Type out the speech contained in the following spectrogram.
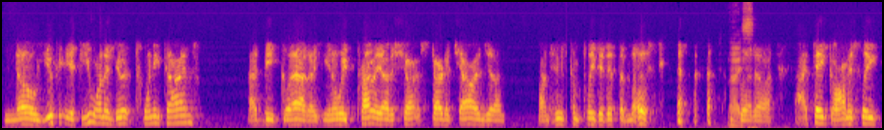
No, you can, if you want to do it 20 times, I'd be glad. I, you know, we probably ought to start a challenge on, on who's completed it the most. nice. But uh, I think honestly,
